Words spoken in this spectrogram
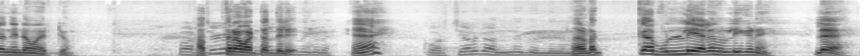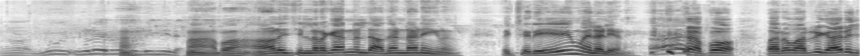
തെങ്ങിന്റെ മറ്റും അത്ര വട്ടത്തിൽ ഏ? നടക്ക പുള്ളി ഇല നുള്ളിക്കണേ. അല്ലേ ആ അപ്പോൾ ആൾ ചില്ലറക്കാരനല്ല. അതുകൊണ്ടാണ് നിങ്ങൾ ഒരു ചെറിയ മലയാളിയാണ് അപ്പോൾ പറ പറഞ്ഞ കാര്യം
